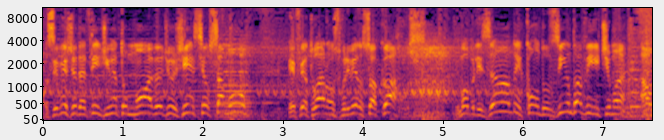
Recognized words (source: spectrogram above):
O Serviço de Atendimento Móvel de Urgência, o SAMU, efetuaram os primeiros socorros, mobilizando e conduzindo a vítima ao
